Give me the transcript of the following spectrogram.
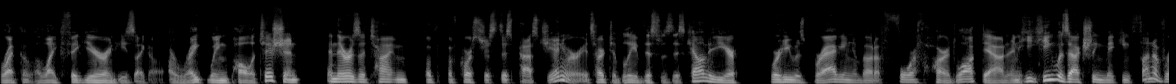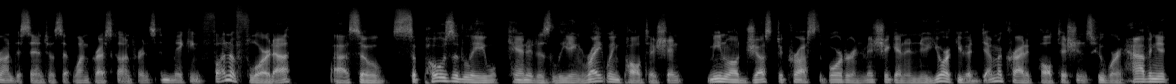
like figure, and he's like a, a right wing politician. And there was a time, of, of course, just this past January, it's hard to believe this was this calendar year, where he was bragging about a fourth hard lockdown. And he, he was actually making fun of Ron DeSantis at one press conference and making fun of Florida. Uh, so, supposedly, Canada's leading right wing politician. Meanwhile, just across the border in Michigan and New York, you had Democratic politicians who weren't having it.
